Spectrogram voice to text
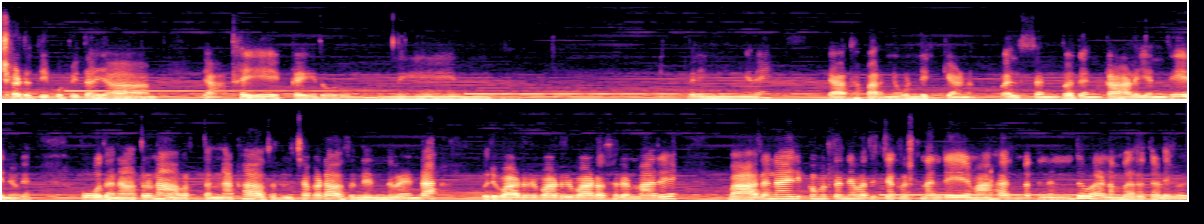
ചടുതി കുപിതയാം രാധയെ കൈതൊഴും ഇവരിങ്ങനെ രാധ പറഞ്ഞുകൊണ്ടിരിക്കുകയാണ്. വത്സൻ ഭഗൻ കാളിയൻ ധേനുകൻ പൂതനാത്രൻ ആവർത്തൻ നഖാസുരൻ ചകടാസുരൻ എന്ന് വേണ്ട ഒരുപാട് ഒരുപാട് ഒരുപാട് അസുരന്മാരെ ബാലനായിരിക്കുമ്പോൾ തന്നെ വധിച്ച കൃഷ്ണന്റെ മഹാത്മത്തിന് എന്ത് വേണം വേറെ തെളിവ്?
